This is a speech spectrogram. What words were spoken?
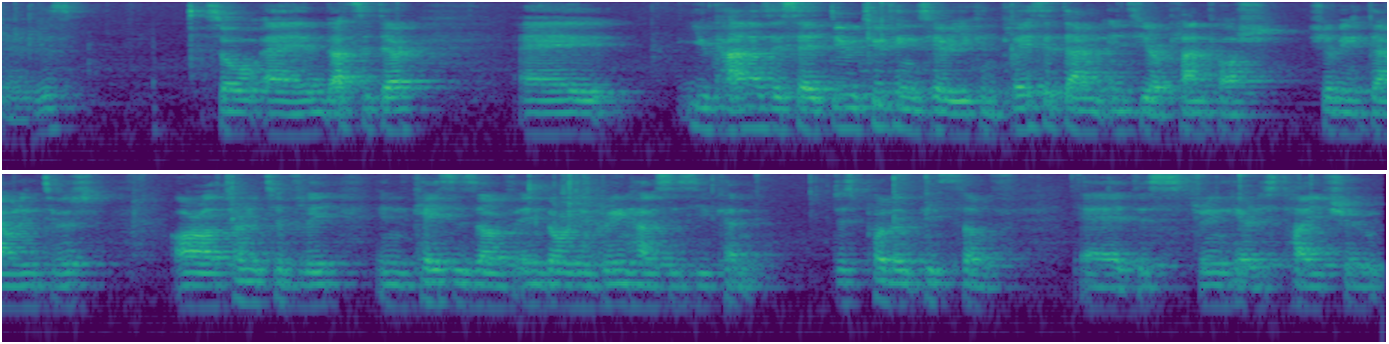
There it is. So um, that's it there. Uh, you can, as I said, do two things here. You can place it down into your plant pot, shoving it down into it, or alternatively, in cases of indoors and greenhouses, you can just put a piece of uh, this string here, just tie through,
